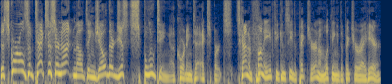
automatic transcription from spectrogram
The squirrels of Texas are not melting, Joe. They're just splooting, according to experts. It's kind of funny if you can see the picture, and I'm looking at the picture right here.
